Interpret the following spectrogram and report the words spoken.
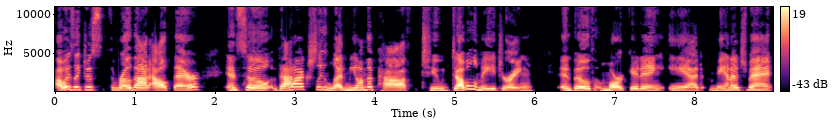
I always like just throw that out there. And so that actually led me on the path to double majoring in both marketing and management.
